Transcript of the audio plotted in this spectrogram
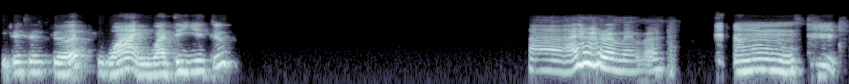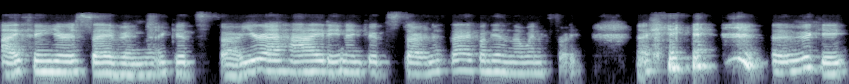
This is good. Why? What did you do? Uh, I don't remember. Mm, I think you're saving a good start. You're hiding a good start. Me estás escondiendo una buena historia. Okay. Okay.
